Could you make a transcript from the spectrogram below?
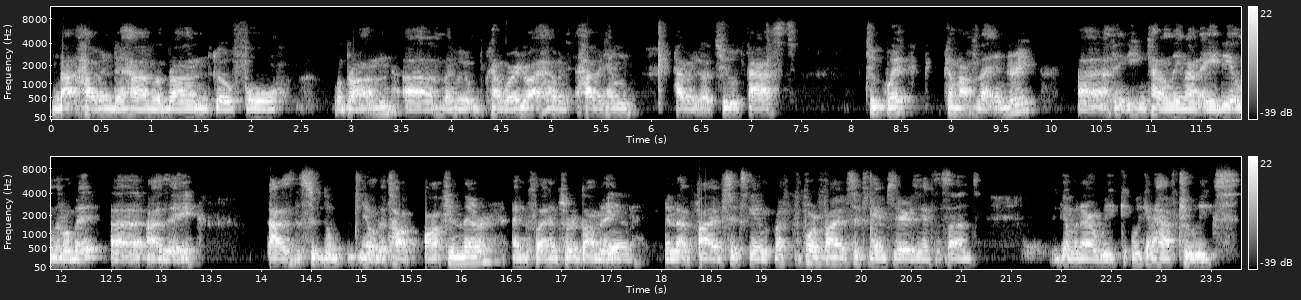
not having to have LeBron go full LeBron. Uh, like we were kind of worried about having having him having to go too fast, too quick, coming off of that injury. Uh, I think you can kind of lean on AD a little bit uh, as a as the, the, you know the top option there, and let him sort of dominate yeah. in that five six game four five six game series against the Suns. Given our week week and a half two weeks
